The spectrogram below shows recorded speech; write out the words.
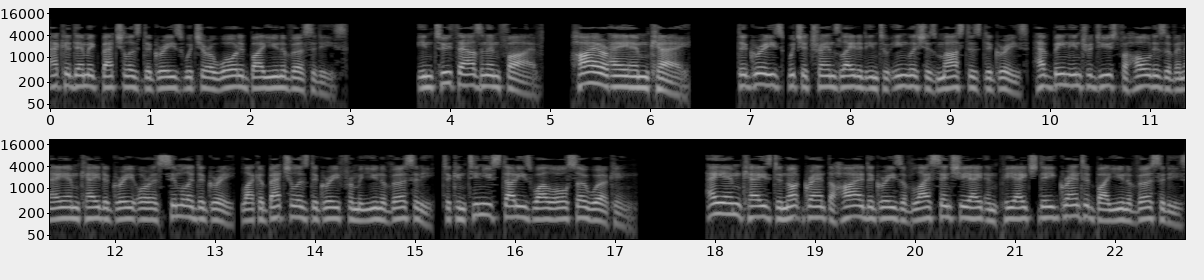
academic bachelor's degrees which are awarded by universities. In 2005, higher AMK degrees which are translated into English as master's degrees have been introduced for holders of an AMK degree or a similar degree, like a bachelor's degree from a university, to continue studies while also working. AMKs do not grant the higher degrees of licentiate and PhD granted by universities,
